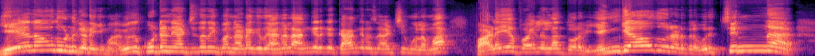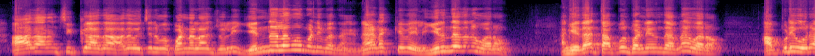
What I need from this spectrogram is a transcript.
ஏதாவது ஒன்று கிடைக்குமா? இவங்க கூட்டணி ஆட்சி தானே இப்போ நடக்குது. அதனால் அங்கே இருக்க காங்கிரஸ் ஆட்சி மூலமாக பழைய ஃபைலெல்லாம் துறவி. எங்கேயாவது ஒரு இடத்துல ஒரு சின்ன ஆதாரம் சிக்காதா அதை வச்சு நம்ம பண்ணலாம்னு சொல்லி என்னெல்லாமோ பண்ணி பார்த்தாங்க. நடக்கவே இல்லை. இருந்தால் தானே வரும். அங்கே ஏதாவது தப்பு பண்ணியிருந்தாருன்னா வரும். அப்படி ஒரு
